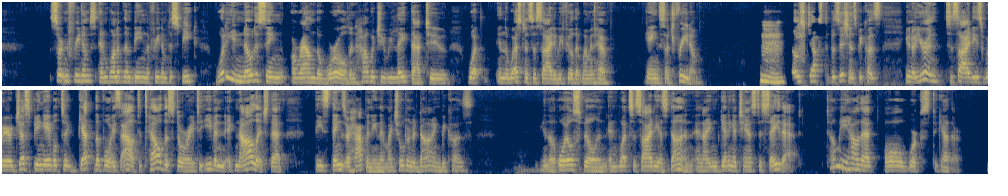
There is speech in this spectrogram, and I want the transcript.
certain freedoms and one of them being the freedom to speak. What are you noticing around the world and how would you relate that to what in the Western society we feel that women have gained such freedom? Hmm. Those juxtapositions, because you know, you're in societies where just being able to get the voice out, to tell the story, to even acknowledge that these things are happening, that my children are dying because, you know, oil spill and, and what society has done. And I'm getting a chance to say that. Tell me how that all works together.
